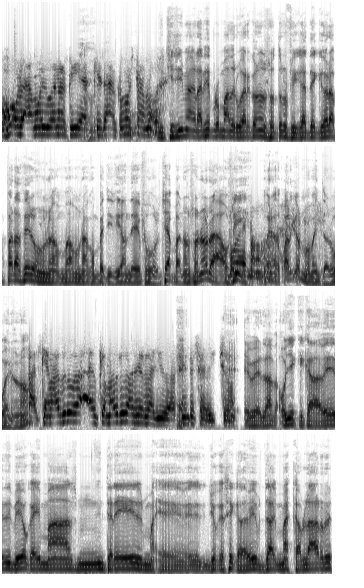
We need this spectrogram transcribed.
Hola, muy buenos días. ¿Qué tal? ¿Cómo estamos? Muchísimas gracias por madrugar con nosotros. Fíjate qué horas para hacer una, una competición de fútbol chapa, ¿no son horas? ¿O sí? Bueno. Bueno, cualquier momento es bueno, ¿no? Al que madruga, al que madruga Dios le ayuda, siempre se ha dicho. Eh, Es verdad. Oye, que cada vez veo que hay más mm, interés, eh, yo qué sé, cada vez hay más que hablar.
